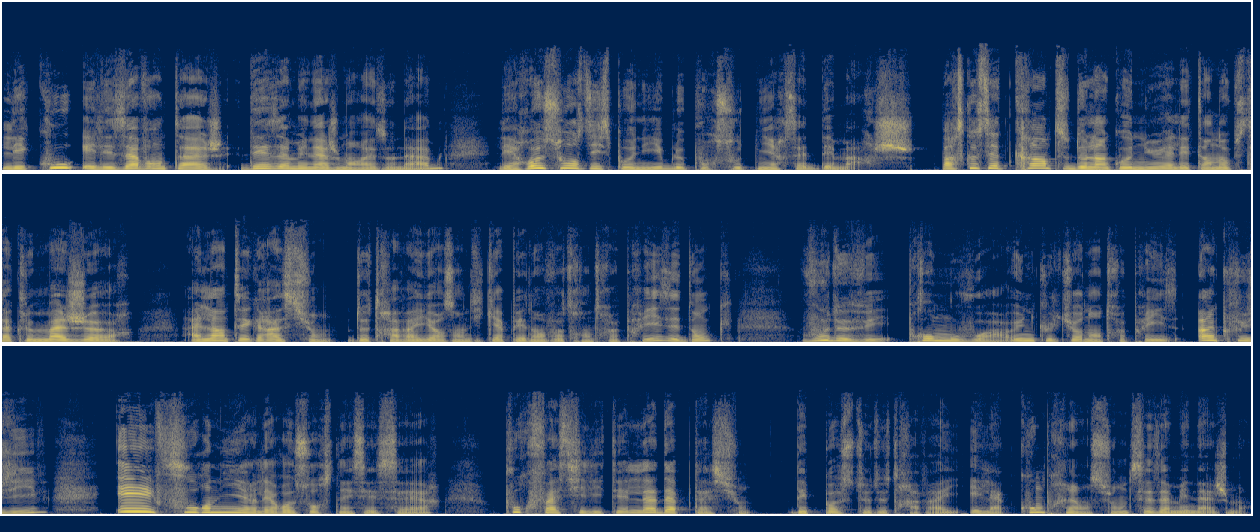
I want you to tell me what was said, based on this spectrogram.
les coûts et les avantages des aménagements raisonnables, les ressources disponibles pour soutenir cette démarche. Parce que cette crainte de l'inconnu, elle est un obstacle majeur à l'intégration de travailleurs handicapés dans votre entreprise et donc vous devez promouvoir une culture d'entreprise inclusive et fournir les ressources nécessaires pour faciliter l'adaptation des postes de travail et la compréhension de ces aménagements.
